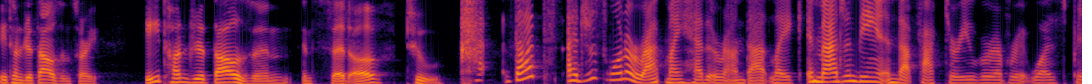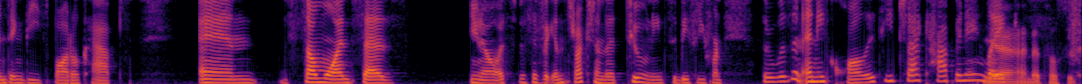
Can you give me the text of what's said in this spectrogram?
800,000, sorry. 800,000 instead of two. That's I just want to wrap my head around that. Like imagine being in that factory wherever it was printing these bottle caps and someone says, you know, a specific instruction that two needs to be three four. There wasn't any quality check happening like yeah, that's also true.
